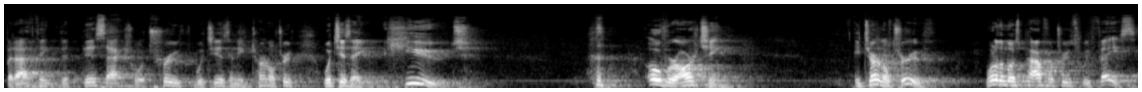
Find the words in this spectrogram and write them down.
But I think that this actual truth, which is an eternal truth, which is a huge, overarching, eternal truth, one of the most powerful truths we face.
